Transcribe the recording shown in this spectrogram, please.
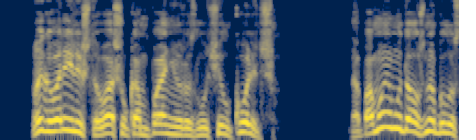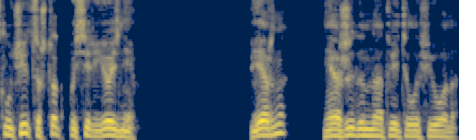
— Вы говорили, что вашу компанию разлучил колледж, но, по-моему, должно было случиться что-то посерьезнее. — Верно, — неожиданно ответила Фиона.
